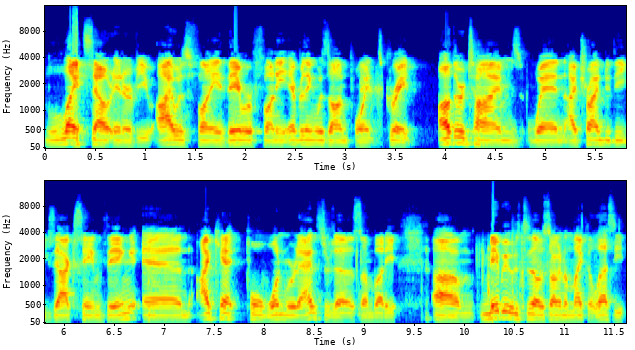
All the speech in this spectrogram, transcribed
lights out interview. I was funny, they were funny, everything was on point. It's great other times when I try and do the exact same thing and I can't pull one word answers out of somebody. Um, maybe it was because I was talking to Michael Lessie,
